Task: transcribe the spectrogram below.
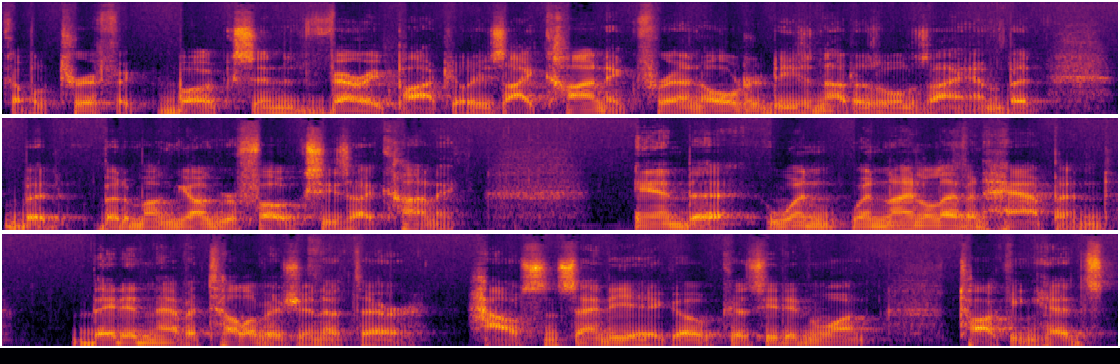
couple terrific books and is very popular, he's iconic for an older. He's not as old as I am, but but but among younger folks, he's iconic. And uh, when when 9/11 happened, they didn't have a television at their house in San Diego because he didn't want talking heads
